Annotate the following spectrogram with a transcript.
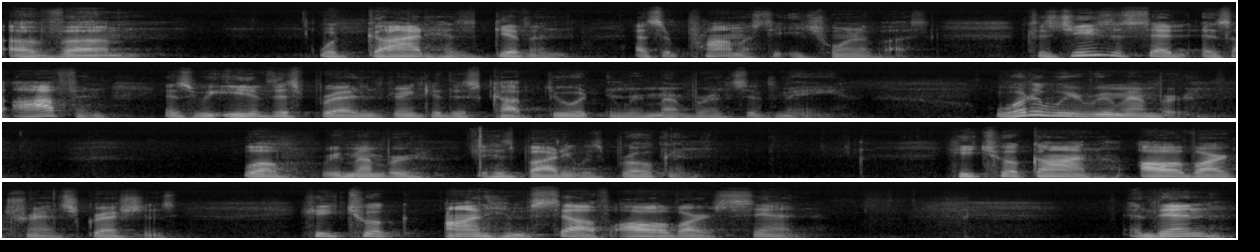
of um, what God has given as a promise to each one of us. Because Jesus said, as often as we eat of this bread and drink of this cup, do it in remembrance of me. What do we remember? Well, remember that his body was broken he took on all of our transgressions. He took on himself all of our sin. And then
